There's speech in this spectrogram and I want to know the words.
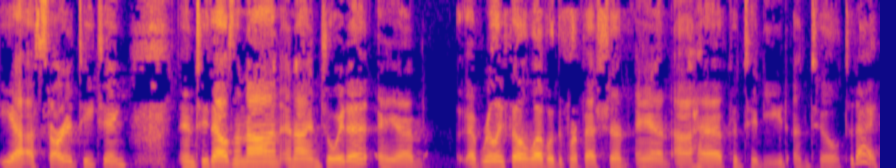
yeah, I started teaching in 2009 and I enjoyed it. And I really fell in love with the profession and I have continued until today.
